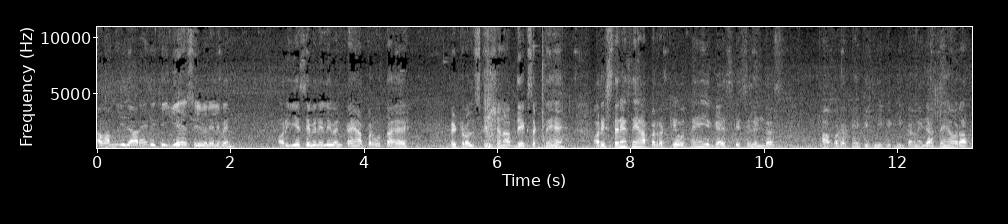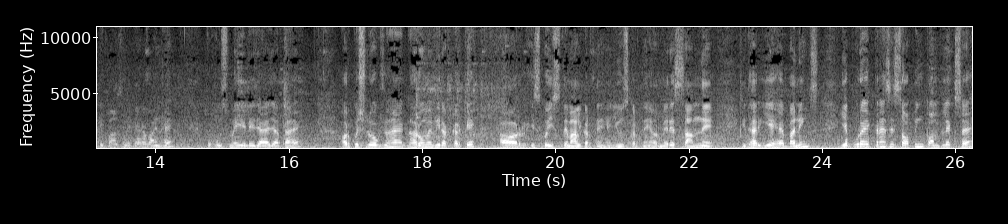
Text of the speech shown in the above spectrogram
अब हम ये जा रहे हैं, देखिए, ये है सेवन एलेवन और ये सेवन एलेवन का यहाँ पर होता है पेट्रोल स्टेशन आप देख सकते हैं। और इस तरह से यहाँ पर रखे होते हैं ये गैस के सिलेंडर्स आप अगर कहीं पिकनिक विकनिक करने जाते हैं और आपके पास में कैराबाइन है तो उसमें ये ले जाया जाता है। और कुछ लोग जो हैं, घरों में भी रख करके और इसको इस्तेमाल करते हैं यूज़ करते हैं। और मेरे सामने इधर ये है बनिंग्स ये पूरा एक तरह से शॉपिंग कॉम्प्लेक्स है।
